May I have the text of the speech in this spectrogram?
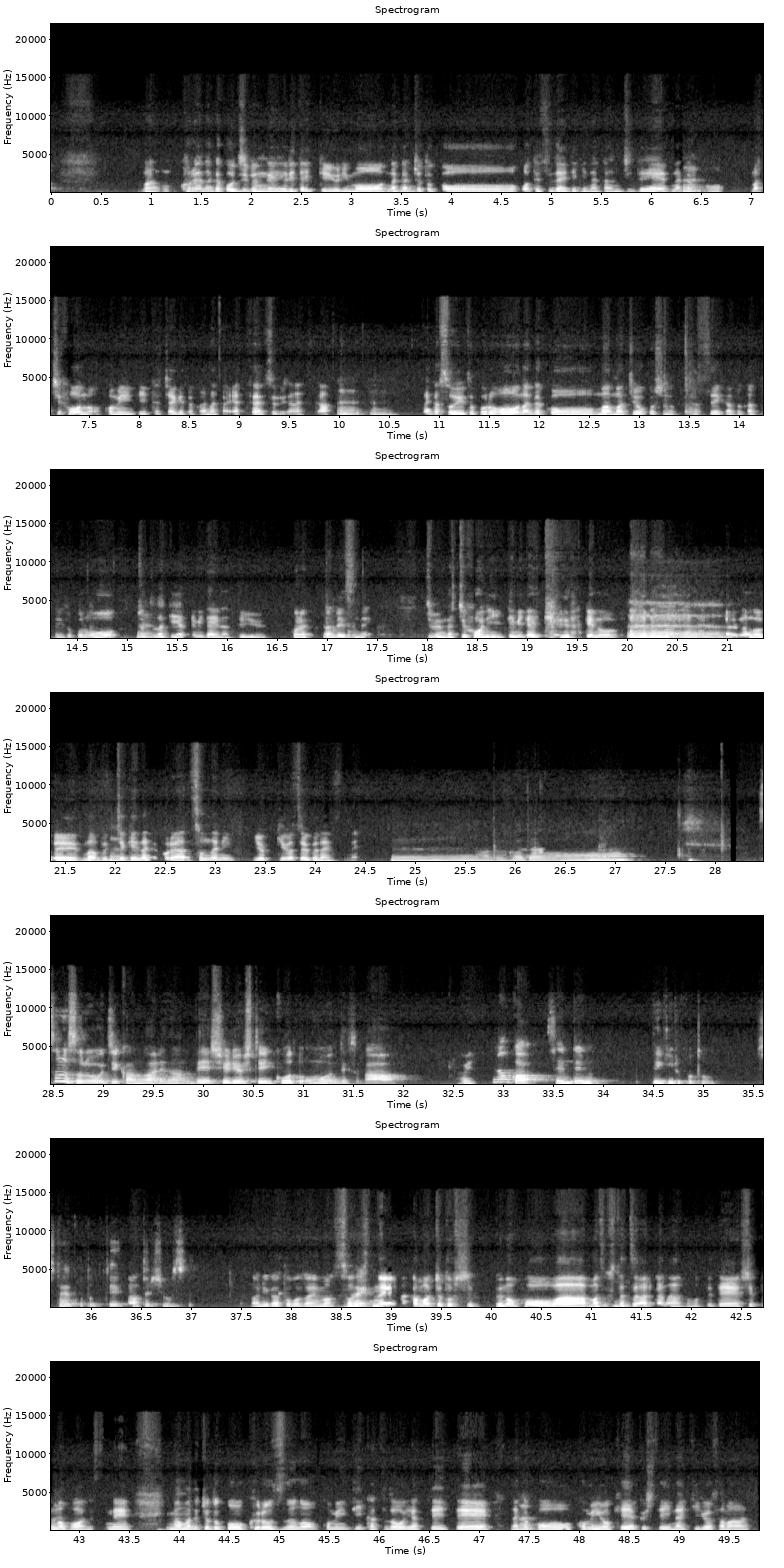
まあ、これはなんかこう自分がやりたいっていうよりも、なんかちょっとこう、お手伝い的な感じで、なんかこう、まあ地方のコミュニティ立ち上げとかなんかやってたりするじゃないですか。うんうん。なんかそういうところを、なんかこう、まあ町おこしの活性化とかっていうところを、ちょっとだけやってみたいなっていう、これ、あれですね。自分が地方に行ってみたいっていうだけの、あれなので、まあぶっちゃけなんかこれはそんなに欲求は強くないですね。うん。なるほど。そろそろ時間があれなので終了していこうと思うんですが、はい。なんか宣伝できること、したいことってあったりします？ありがとうございます。そうですね。なんかまあちょっとシップの方は、まず2つあるかなと思ってて、シップの方はですね、今までちょっとこう、クローズドのコミュニティ活動をやっていて、なんかこう、コミュを契約していない企業様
